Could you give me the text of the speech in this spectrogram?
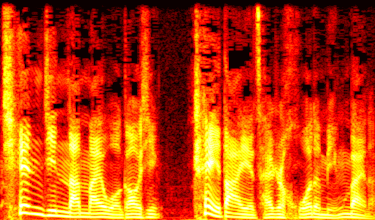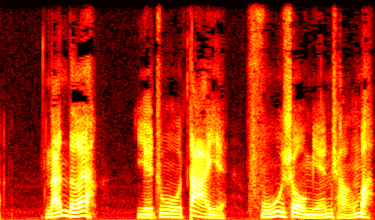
千金难买我高兴。这大爷才是活得明白呢，难得呀！也祝大爷福寿绵长吧。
